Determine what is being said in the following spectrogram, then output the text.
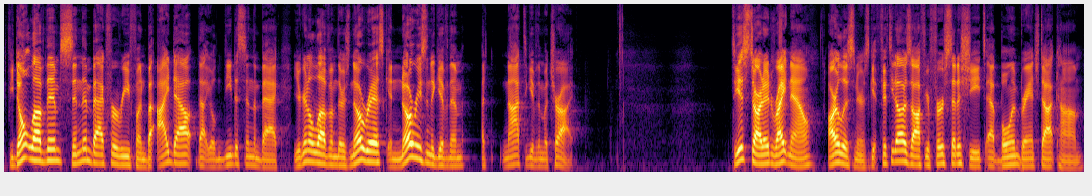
If you don't love them, send them back for a refund, but I doubt that you'll need to send them back. You're going to love them. There's no risk and no reason to give them a, not to give them a try. To get started right now, our listeners get $50 off your first set of sheets at bollandbranch.com.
